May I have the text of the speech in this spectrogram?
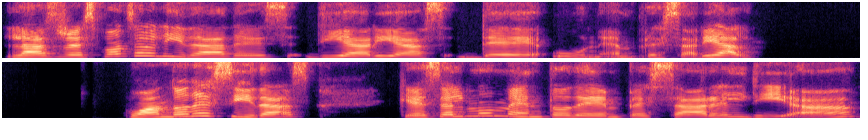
Las responsabilidades diarias de un empresarial. Cuando decidas que es el momento de empezar el día,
